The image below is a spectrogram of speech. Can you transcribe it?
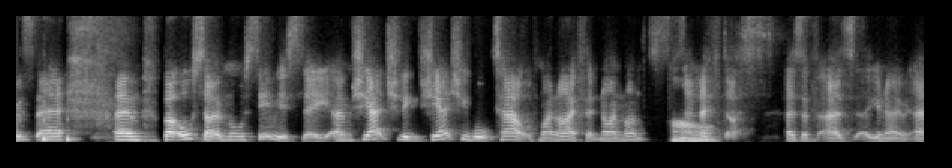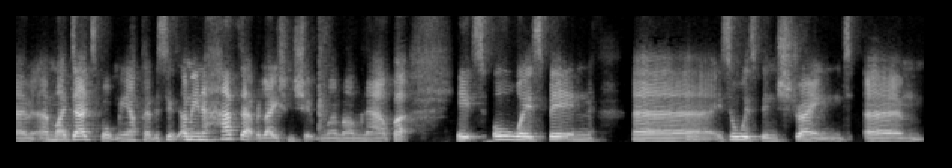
was there, um, but also more seriously, um, she actually she actually walked out of my life at nine months Aww. and left us as of as you know um, and my dad's brought me up ever since. I mean i have that relationship with my mum now but it's always been uh it's always been strained. Um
